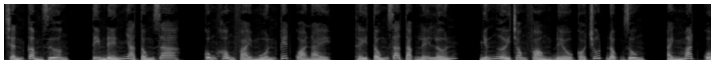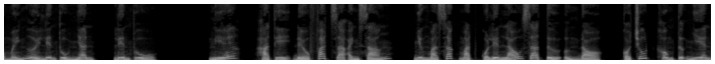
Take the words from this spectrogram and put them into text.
Trấn Cẩm Dương, tìm đến nhà Tống gia, cũng không phải muốn kết quả này, thấy Tống gia tặng lễ lớn, những người trong phòng đều có chút động dung, ánh mắt của mấy người liên thủ nhân, liên thủ. Nghĩa, Hà Thị đều phát ra ánh sáng, nhưng mà sắc mặt của liên lão gia tử ửng đỏ, có chút không tự nhiên,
